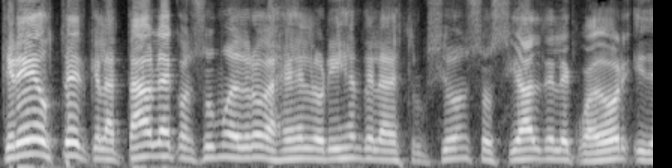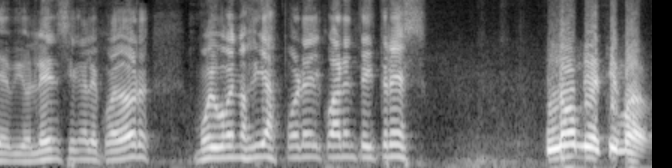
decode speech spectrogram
¿Cree usted que la tabla de consumo de drogas es el origen de la destrucción social del Ecuador y de violencia en el Ecuador? Muy buenos días por el 43. No, mi estimado.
